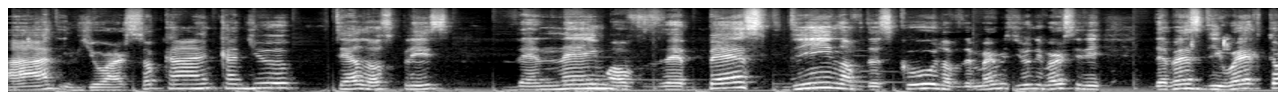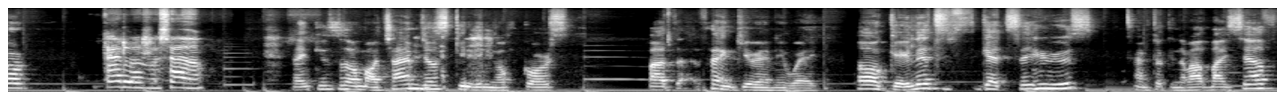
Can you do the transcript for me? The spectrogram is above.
And if you are so kind, can you tell us, please, the name of the best dean of the school of the Mary's University, the best director? Carlos Rosado. Thank you so much. I'm just kidding, of course, but uh, thank you anyway. Okay, let's get serious. I'm talking about myself.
